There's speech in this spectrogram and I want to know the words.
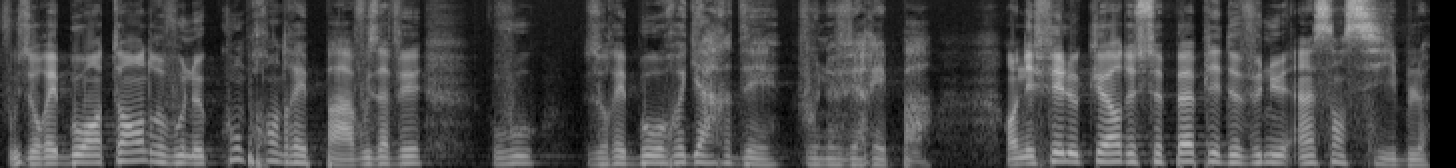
Vous aurez beau entendre, vous ne comprendrez pas. Vous aurez beau regarder, vous ne verrez pas. En effet, le cœur de ce peuple est devenu insensible.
